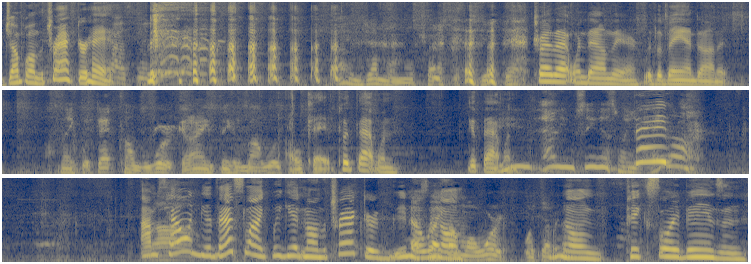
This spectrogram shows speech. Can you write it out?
jump on the tractor hat. I ain't jumping on no tractor. Get that. Try that one down there with the band on it. I think with that comes work, and I ain't thinking about work. Okay, put that one. Get that one. I didn't even see this one. Babe. I'm Wow. telling you, that's like we getting on the tractor. You know, we're like gonna work we're gonna pick soybeans and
